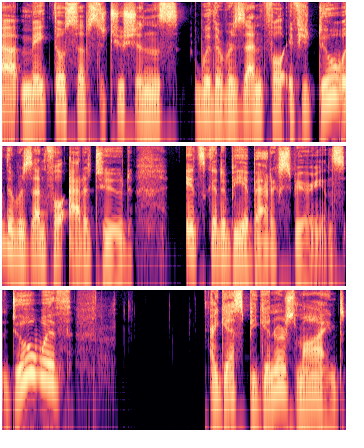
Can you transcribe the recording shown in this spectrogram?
uh, make those substitutions with a resentful, if you do it with a resentful attitude, it's going to be a bad experience. Do it with I guess, beginner's mind.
